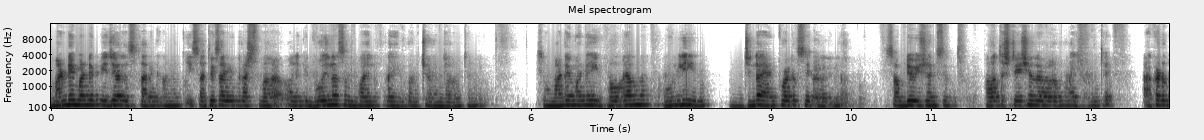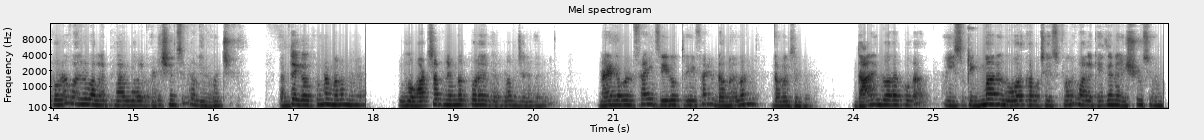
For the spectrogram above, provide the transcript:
మండే మండే పీజీఆర్ఎస్ కార్యక్రమానికి సత్యసాయి ట్రస్ట్ ద్వారా వాళ్ళకి భోజన సదుపాయాలు కూడా ఏర్పాటు చేయడం జరుగుతుంది. సో మండే మండే ఈ ప్రోగ్రామ్ ఓన్లీ జిల్లా హెడ్ క్వార్టర్స్ సబ్ డివిజన్స్ తర్వాత స్టేషన్ లెవెల్లో కూడా జరుగుతాయి అక్కడ కూడా వాళ్ళు వాళ్ళ వాళ్ళ వాళ్ళ పిటిషన్స్ వాళ్ళు ఇవ్వచ్చు. అంతేకాకుండా మనం ఇక వాట్సాప్ నెంబర్ కూడా పెట్టడం జరిగింది. Nine double five zero three five double one double zero దాని ద్వారా కూడా ఈ స్టిగ్మాని ఓవర్కమ్ చేసుకొని వాళ్ళకి ఏదైనా ఇష్యూస్ ఉంటాయి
